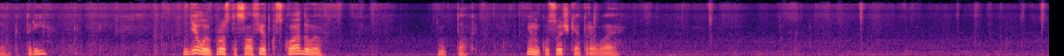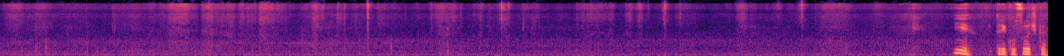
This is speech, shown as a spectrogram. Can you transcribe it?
Так, три. Делаю просто салфетку складываю. Вот так. И на кусочки отрываю. И три кусочка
